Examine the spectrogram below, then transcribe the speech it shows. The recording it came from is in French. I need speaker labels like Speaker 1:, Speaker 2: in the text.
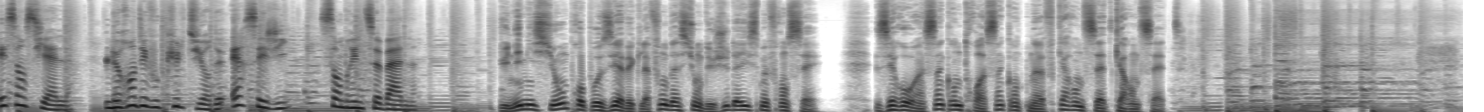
Speaker 1: Essentiel, le rendez-vous culture de RCJ, Sandrine Seban.
Speaker 2: Une émission proposée avec la Fondation du judaïsme français. 01 53 59 47 47.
